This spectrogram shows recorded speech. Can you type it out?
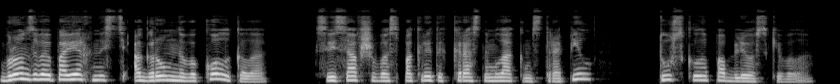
Бронзовая поверхность огромного колокола, свисавшего с покрытых красным лаком стропил, тускло поблескивала.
